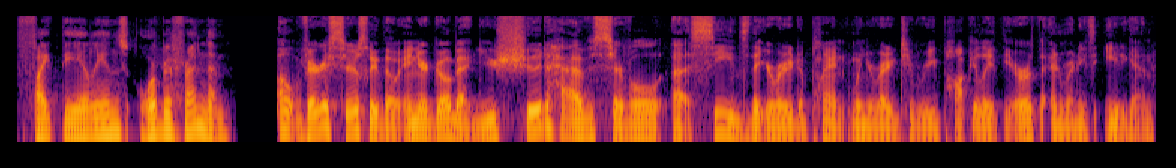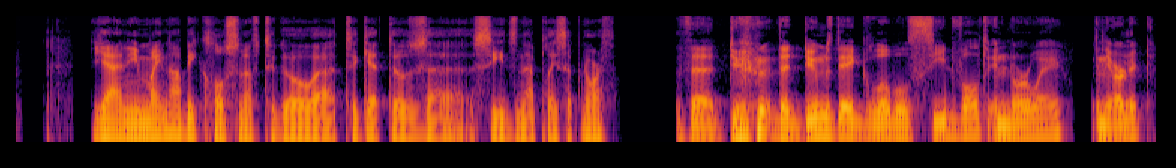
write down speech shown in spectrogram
fight the aliens or befriend them. Oh, very seriously though, in your go bag, you should have several uh, seeds that you're ready to plant when you're ready to repopulate the earth and ready to eat again. Yeah, and you might not be close enough to go uh, to get those uh, seeds in that place up north. The do- the Doomsday Global Seed Vault in Norway in the Arctic.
